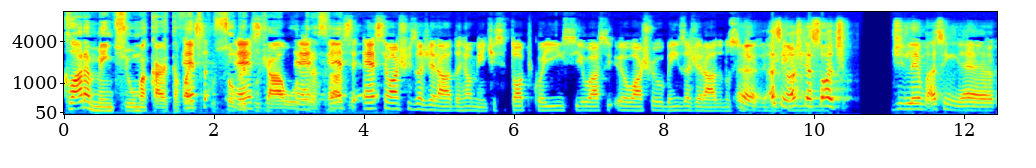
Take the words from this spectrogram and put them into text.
claramente uma carta vai essa, tipo, sobrepujar a outra, é, sabe? Essa, essa, eu acho exagerada, realmente. Esse tópico aí em si eu acho, eu acho bem exagerado no é, sentido. É, assim, eu acho que é só tipo, dilema, assim, é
